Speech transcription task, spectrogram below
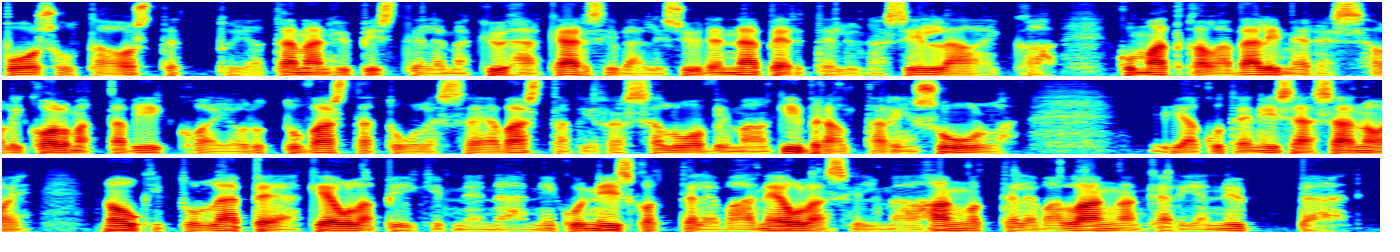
puosulta ostettu ja tämän hypistelemä kyhä kärsivällisyyden näpertelynä sillä aikaa, kun matkalla Välimeressä oli kolmatta viikkoa jouduttu vastatuulessa ja vastavirrassa luovimaan Gibraltarin suulla. Ja kuten isä sanoi, noukittu läpeä keulapiikin nenään, niin kuin niskottelevaa neulansilmää hangottelevan langankärjen nyppään –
